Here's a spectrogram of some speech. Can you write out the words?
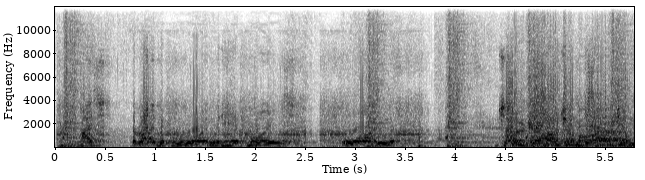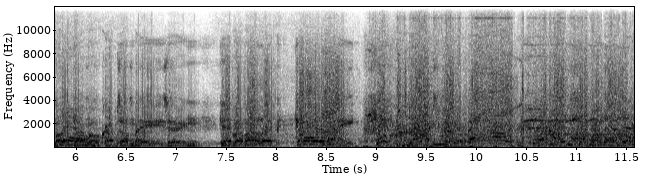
I survived with one hit point. One. Jump down, jump down, jump My demo crab's amazing. Give him a lick. Go away! That's me! I'm on someone else!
